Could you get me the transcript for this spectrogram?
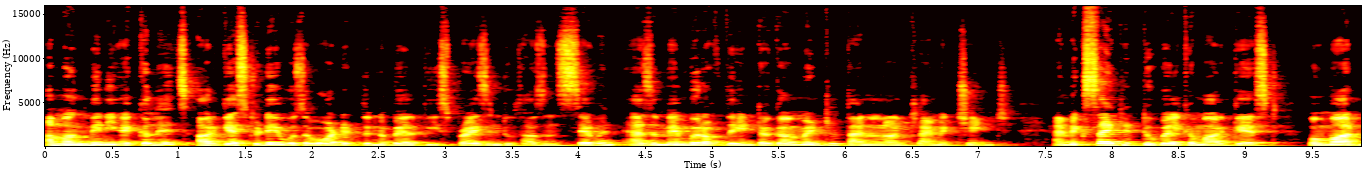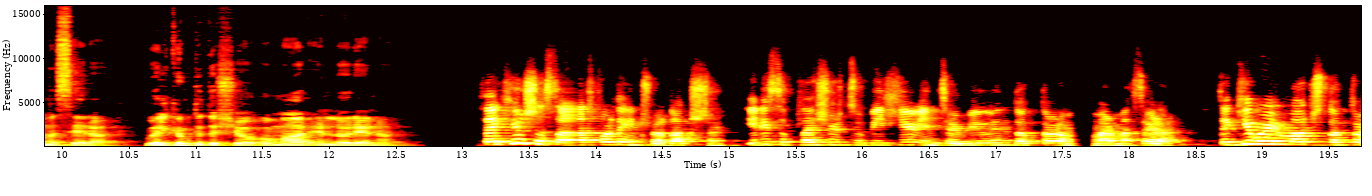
Among many accolades, our guest today was awarded the Nobel Peace Prize in 2007 as a member of the Intergovernmental Panel on Climate Change. I'm excited to welcome our guest, Omar Masera. Welcome to the show, Omar and Lorena. Thank you, Shahzad, for the introduction. It is a pleasure to be here interviewing Dr. Omar Masera. Thank you very much, Dr.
